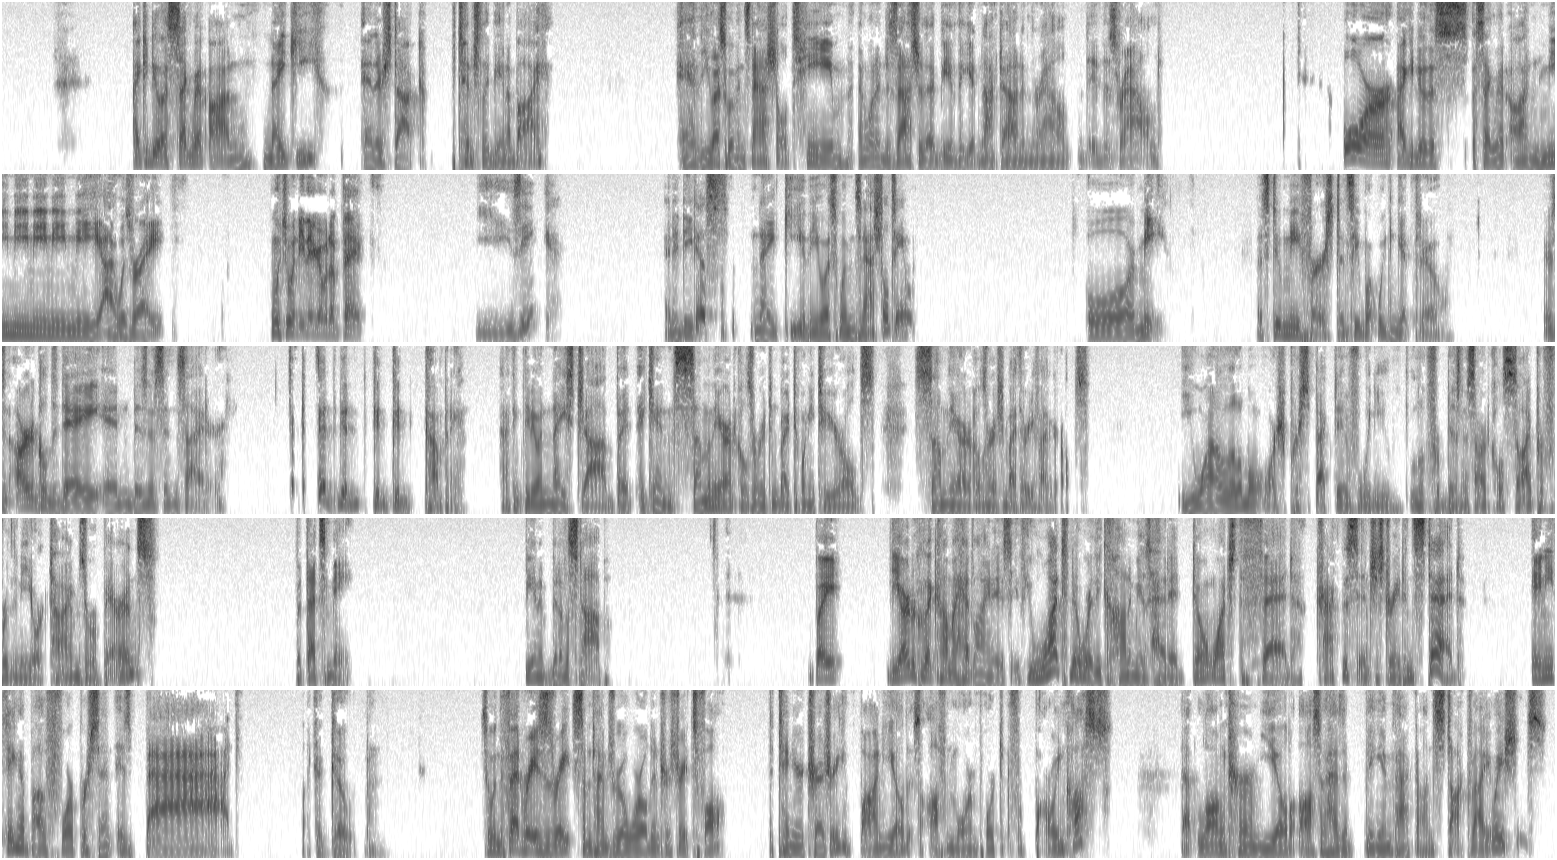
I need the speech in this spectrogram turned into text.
I could do a segment on Nike and their stock potentially being a buy. And the U.S. women's national team, and what a disaster that'd be if they get knocked out in the round in this round. Or I could do this a segment on me, me, me, me, me. I was right. Which one do you think I'm going to pick? Yeezy and Adidas, Nike and the U.S. women's national team? Or me? Let's do me first and see what we can get through. There's an article today in Business Insider. Good, good, good, good company. I think they do a nice job. But again, some of the articles are written by 22 year olds. Some of the articles are written by 35 year olds. You want a little more perspective when you look for business articles. So I prefer the New York Times or Barron's, but that's me being a bit of a snob. But the article that my headline is if you want to know where the economy is headed, don't watch the Fed, track this interest rate instead. Anything above 4% is bad, like a goat. So when the Fed raises rates, sometimes real world interest rates fall. The 10 year treasury bond yield is often more important for borrowing costs. That long term yield also has a big impact on stock valuations.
